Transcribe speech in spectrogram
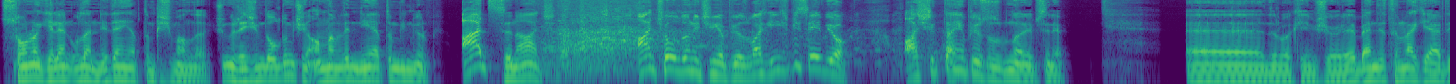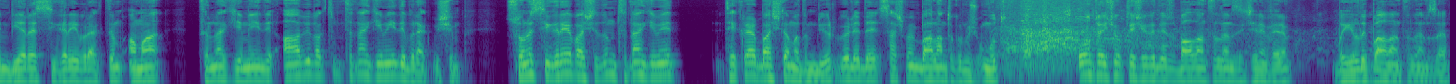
Sonra gelen ulan neden yaptım pişmanlığı? Çünkü rejimde olduğum için anlam ve niye yaptım bilmiyorum. Açsın aç. aç olduğun için yapıyoruz. Başka hiçbir sevgi yok. Açlıktan yapıyorsunuz bunların hepsini. Ee, dur bakayım şöyle. Ben de tırnak yerdim. Bir ara sigarayı bıraktım ama tırnak yemeği de... Abi baktım tırnak yemeği de bırakmışım. Sonra sigaraya başladım. Tırnak yemeği tekrar başlamadım diyor. Böyle de saçma bir bağlantı kurmuş Umut. Umut Bey çok teşekkür ederiz bağlantılarınız için efendim. Bayıldık bağlantılarınıza.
